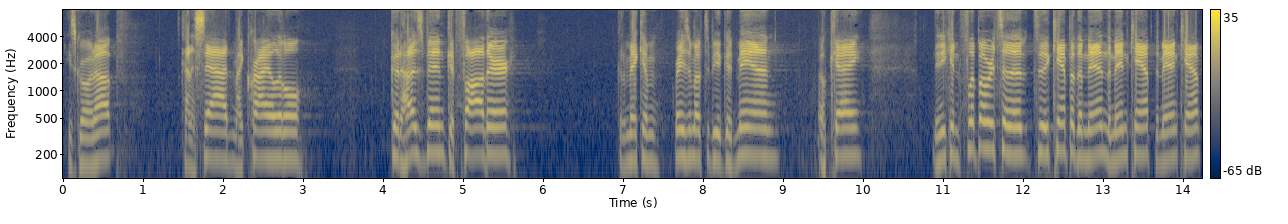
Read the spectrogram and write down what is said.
He's growing up, kind of sad, might cry a little. Good husband, good father. Gonna make him, raise him up to be a good man. Okay. Then you can flip over to the, to the camp of the men, the men camp, the man camp.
